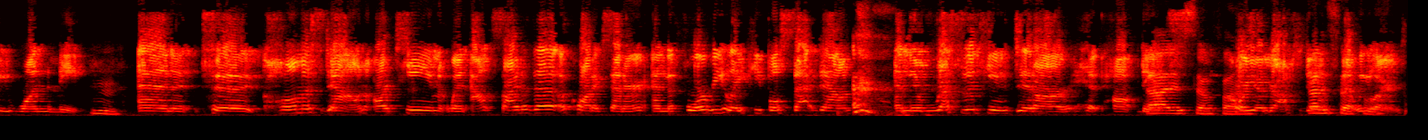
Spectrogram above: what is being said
we won the meet. Mm. And to calm us down, our team went outside of the aquatic center, and the four relay people sat down, and the rest of the team did our hip hop dance, That is so fun. choreographed dance is so that we cool. learned.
